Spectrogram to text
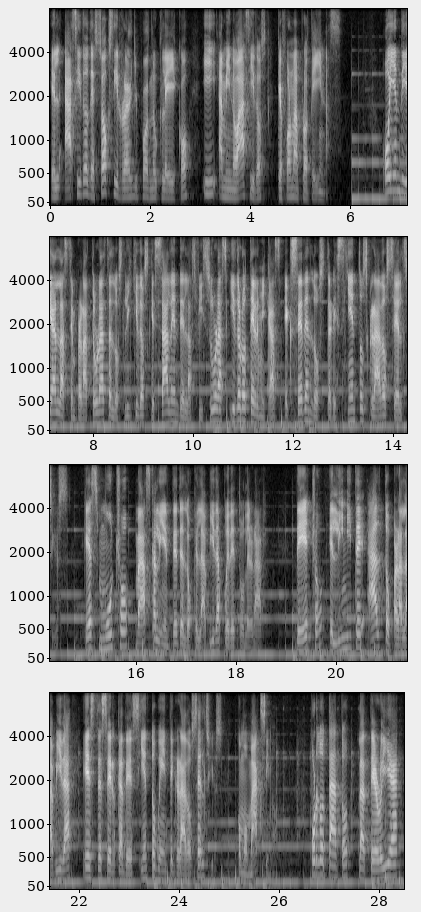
el ácido desoxirribonucleico y aminoácidos que forman proteínas. Hoy en día las temperaturas de los líquidos que salen de las fisuras hidrotérmicas exceden los 300 grados Celsius, que es mucho más caliente de lo que la vida puede tolerar. De hecho, el límite alto para la vida es de cerca de 120 grados Celsius, como máximo. Por lo tanto, la teoría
